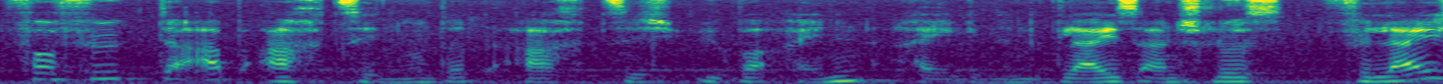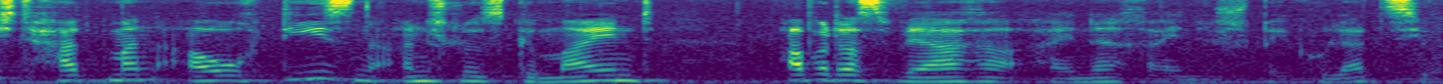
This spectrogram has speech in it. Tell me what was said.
verfügte ab 1880 über einen eigenen Gleisanschluss. Vielleicht hat man auch diesen Anschluss gemeint, aber das wäre eine reine Spekulation.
